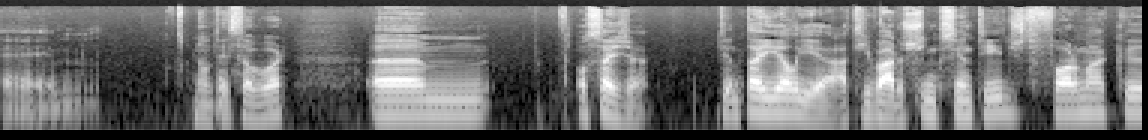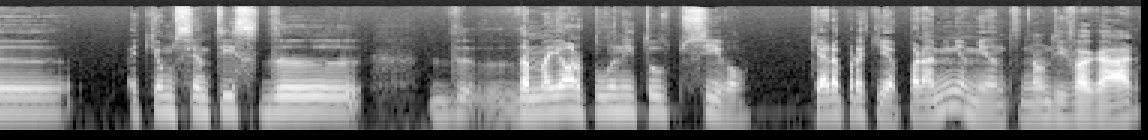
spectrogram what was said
é não tem sabor. Ou seja, tentei ali ativar os cinco sentidos de forma a que, a que eu me sentisse de, de, da maior plenitude possível. Que era para quê? Para a minha mente não divagar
